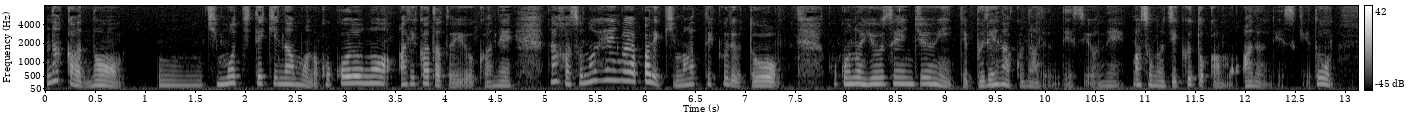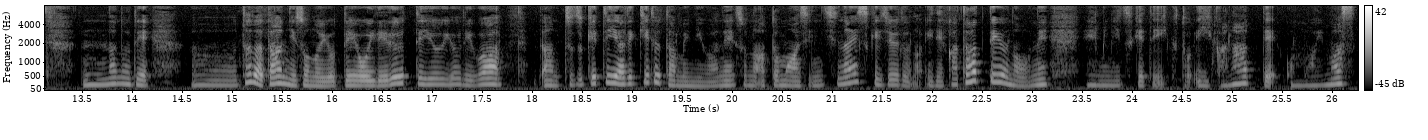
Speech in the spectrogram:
中のうん気持ち的なもの心の在り方というかねなんかその辺がやっぱり決まってくるとここの優先順位ってぶれなくなるんですよね。まあ、その軸とかもあるんですけど、なのでうんただ単にその予定を入れるっていうよりはあの続けてやりきるためにはねその後回しにしないスケジュールの入れ方っていうのをね、えー、身につけていくといいかなって思います。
